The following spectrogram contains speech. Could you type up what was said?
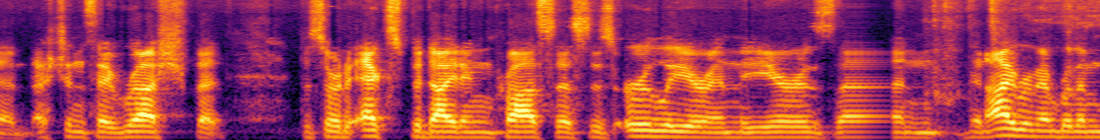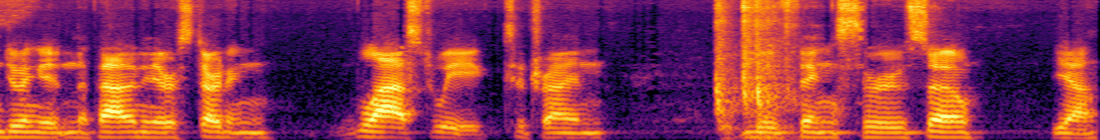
I shouldn't say rush, but the sort of expediting processes earlier in the years than, than I remember them doing it in the past. I mean, they were starting last week to try and move things through. So, yeah.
